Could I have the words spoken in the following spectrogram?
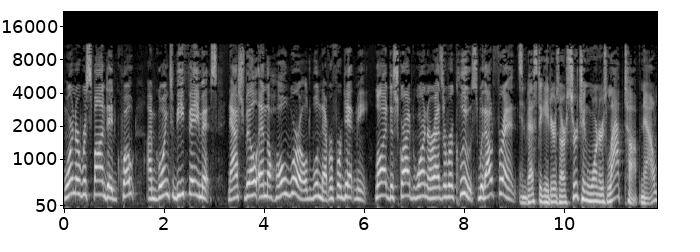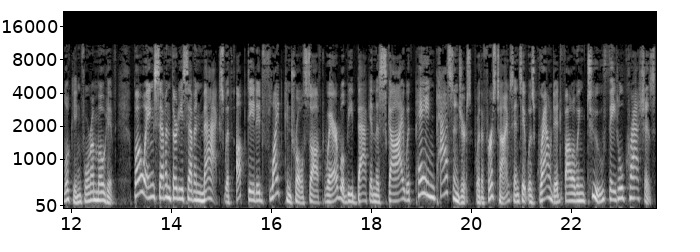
Warner responded, quote, I'm going to be famous. Nashville and the whole world will never forget me. Laude described Warner as a recluse without friends. Investigators are searching Warner's laptop now, looking for a motive. Boeing 737 MAX with updated flight control software will be back in the sky with paying passengers for the first time since it was grounded following two fatal crashes.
